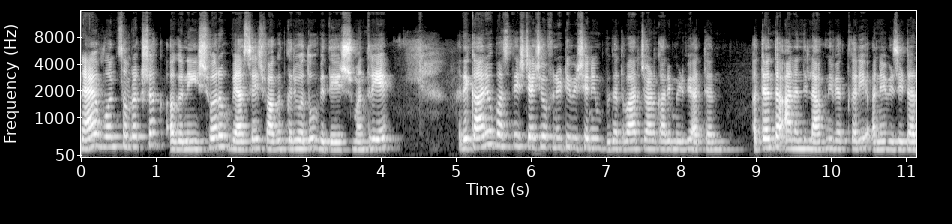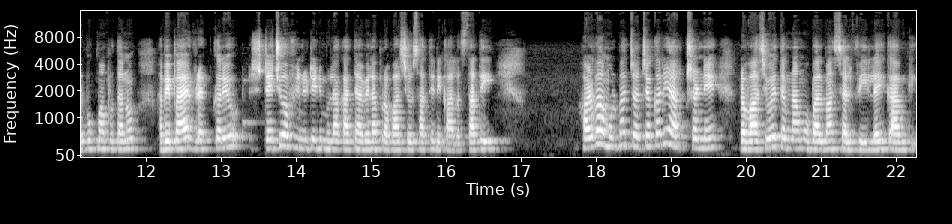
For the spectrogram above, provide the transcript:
નાયબ વન સંરક્ષક અગ્નિશ્વર વ્યાસે સ્વાગત કર્યું હતું. વિદેશ મંત્રીએ અધિકારીઓ પાસેથી સ્ટેચ્યુ ઓફ યુનિટી વિશેની વિગતવાર જાણકારી મેળવી અત્યંત અત્યંત આનંદની લાગણી વ્યક્ત કરી અને વિઝિટર બુકમાં પોતાનો અભિપ્રાય વ્યક્ત કર્યો. સ્ટેચ્યુ ઓફ યુનિટીની મુલાકાતે આવેલા પ્રવાસીઓ સાથે નિખાલસતાથી હળવા મૂળમાં ચર્ચા કરી આ ક્ષણને પ્રવાસીઓએ તેમના મોબાઈલમાં સેલ્ફી લઈ કામગી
